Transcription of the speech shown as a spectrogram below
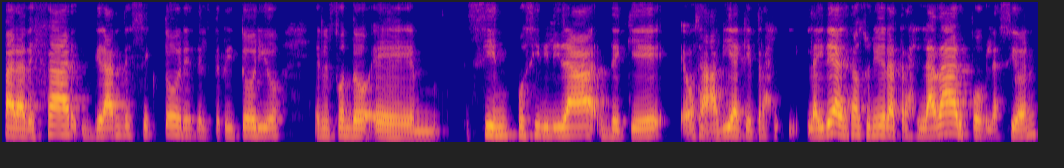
para dejar grandes sectores del territorio, en el fondo, sin posibilidad de que, o sea, había que, la idea de Estados Unidos era trasladar población,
